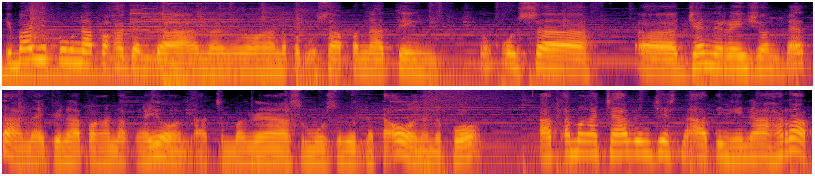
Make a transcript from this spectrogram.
Iba niyo pong napakaganda ng mga napag-usapan nating tungkol sa ah, Generation Beta na ipinapanganak ngayon at sa mga sumusunod na taon. Ano po? At ang mga challenges na ating hinaharap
